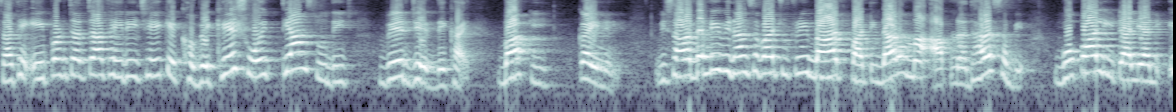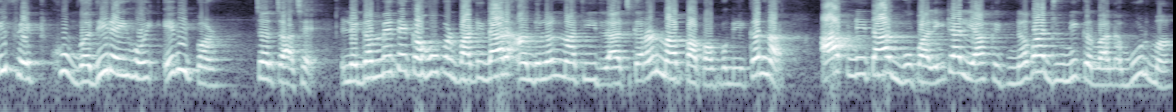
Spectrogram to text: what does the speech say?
સાથે એ પણ ચર્ચા થઈ રહી છે કે ખભે ખેશ હોય ત્યાં સુધી જ વેરઝેર દેખાય. બાકી કંઈ નહીં. વિસાવદરની વિધાનસભા ચૂંટણી બાદ પાટીદારોમાં આપના ધારાસભ્ય ગોપાલ ઇટાલિયાની ઇફેક્ટ ખૂબ વધી રહી હોય એવી પણ ચર્ચા છે. એટલે ગમે તે કહો પણ પાટીદાર આંદોલનમાંથી રાજકારણમાં પાપા પગલી કરનાર આપ નેતા ગોપાલ ઇટાલિયા કંઈક નવા જૂની કરવાના મૂડમાં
